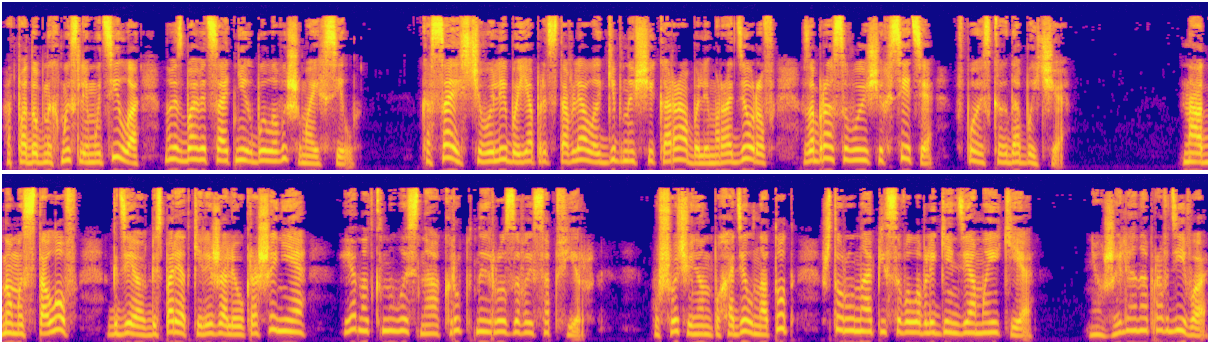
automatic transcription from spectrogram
От подобных мыслей мутило, но избавиться от них было выше моих сил. Касаясь чего-либо, я представляла гибнущий корабль и мародеров, забрасывающих сети в поисках добычи. На одном из столов, где в беспорядке лежали украшения, я наткнулась на крупный розовый сапфир — Уж очень он походил на тот, что Руна описывала в легенде о маяке. Неужели она правдива?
